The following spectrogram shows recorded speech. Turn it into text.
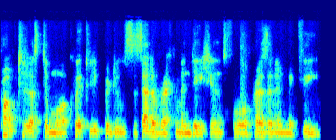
prompted us to more quickly produce a set of recommendations for President McPhee.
